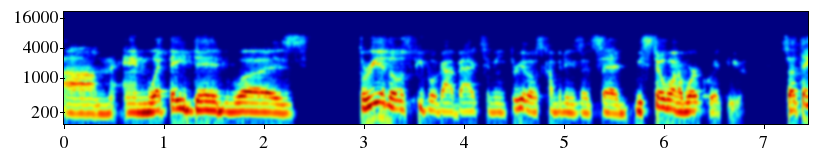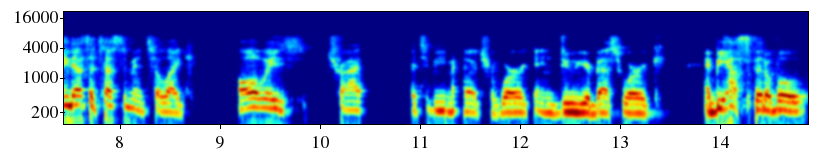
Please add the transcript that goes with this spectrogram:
Um, and what they did was three of those people got back to me, three of those companies and said, we still want to work with you. So I think that's a testament to like always try to be at your work and do your best work and be hospitable.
